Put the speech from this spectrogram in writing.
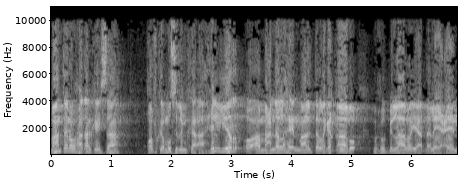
Maantana waxaad arkaysaa qofka muslimka ah xil yar oo aan macno lahayn maalinta laga qaado wuxuu bilaabayaa dhaleeceen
